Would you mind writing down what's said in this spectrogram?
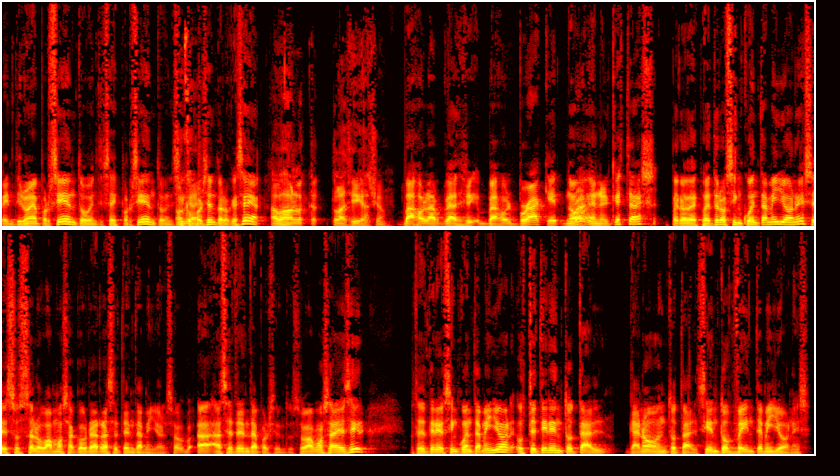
29%, 26%, 25%, lo que sea. Bajo la clasificación. Bajo, la, bajo el bracket, ¿no? En el que estás, pero después de los 50 millones, eso se lo vamos a cobrar a 70 millones, a, 70%. Eso vamos a decir, usted tiene 50 millones, usted tiene en total, ganó en total 120 millones.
